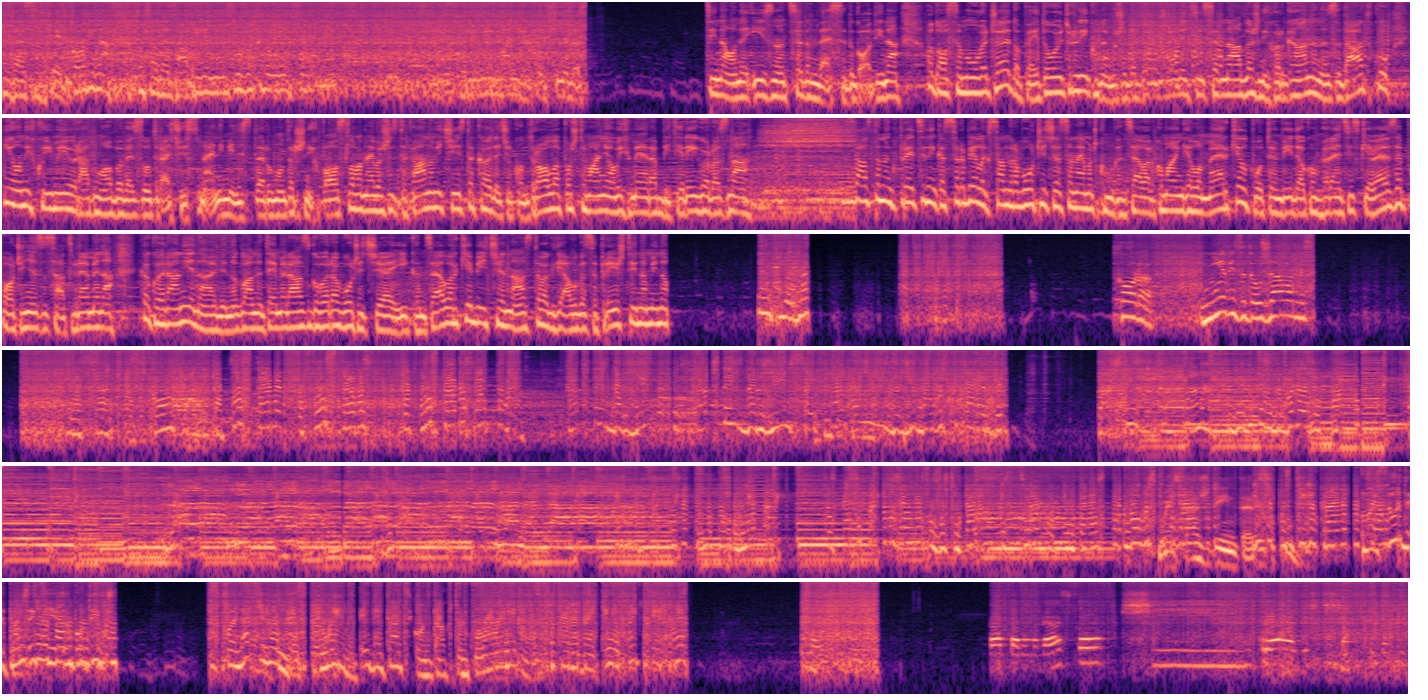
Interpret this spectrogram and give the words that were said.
65 godina, od sada je zabranjen izlazak na ulicu. Manje od 5000 na one iznad 70 godina. Od 8 uveče do 5 ujutru niko ne može da bude na ulici sve nadležnih organa na zadatku i onih koji imaju radnu obavezu u trećoj smeni. Ministar unutrašnjih poslova Nebojša Stefanović istakao je da će kontrola poštovanja ovih mera biti rigorozna. Sastanak predsjednika Srbije Aleksandra Vučića sa nemačkom kancelarkom Angelom Merkel putem videokonferencijske veze počinje za sat vremena. Kako je ranije najavljeno, glavne teme razgovora Vučića i kancelarke biće nastavak dijaloga sa Prištinom i no... хора. Ние ви задължаваме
